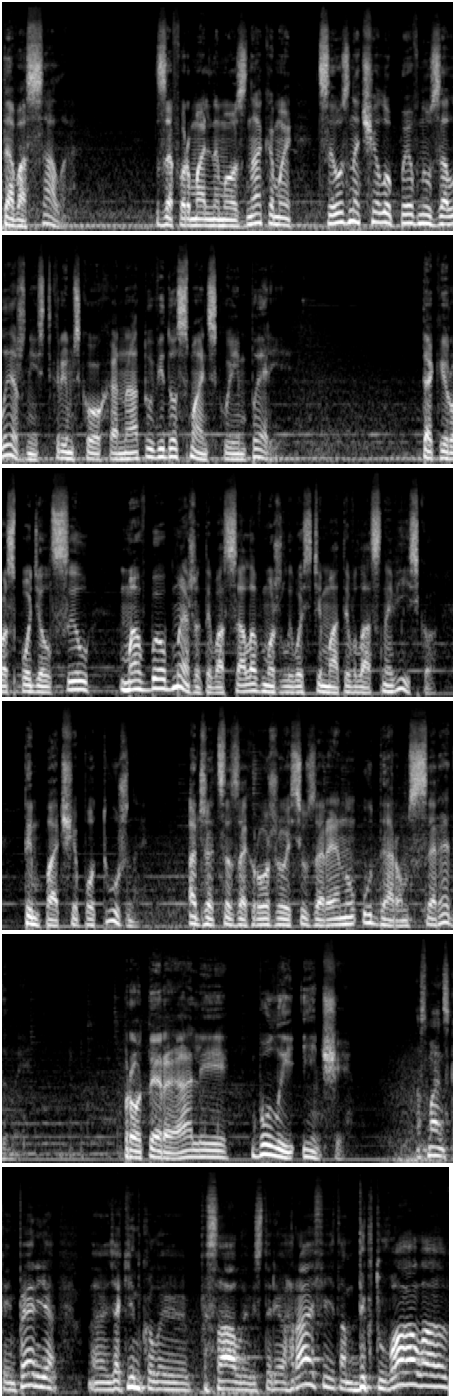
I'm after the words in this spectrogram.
та васала. За формальними ознаками, це означало певну залежність Кримського ханату від Османської імперії. Такий розподіл сил мав би обмежити васала в можливості мати власне військо, тим паче потужне, адже це загрожує сюзерену ударом зсередини. Проте реалії були інші. Османська імперія, е, як інколи писали в історіографії, там диктувала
